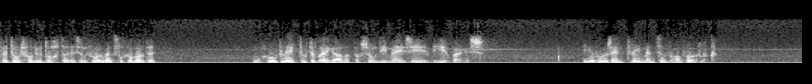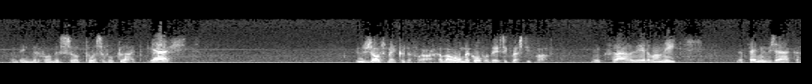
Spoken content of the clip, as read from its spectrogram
De dood van uw dochter is een voorwendsel geworden om groot leed toe te brengen aan een persoon die mij zeer dierbaar is. Hiervoor zijn twee mensen verantwoordelijk. En één daarvan is Sir Percival Glyde. Juist. U zou mij kunnen vragen waarom ik over deze kwestie praat. Ik vraag u helemaal niets. Dat zijn uw zaken.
